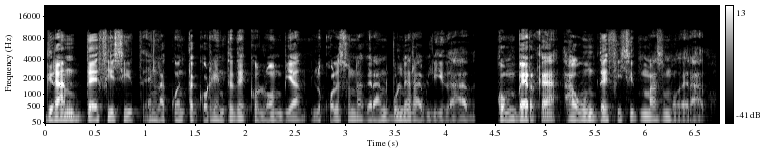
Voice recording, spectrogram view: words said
gran déficit en la cuenta corriente de Colombia, lo cual es una gran vulnerabilidad, converja a un déficit más moderado.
